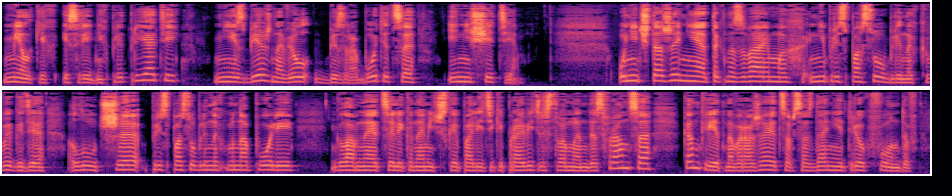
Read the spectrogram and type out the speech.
мелких и средних предприятий, неизбежно вел к безработице и нищете. Уничтожение так называемых неприспособленных к выгоде лучше приспособленных монополий, главная цель экономической политики правительства Мендес Франца, конкретно выражается в создании трех фондов –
